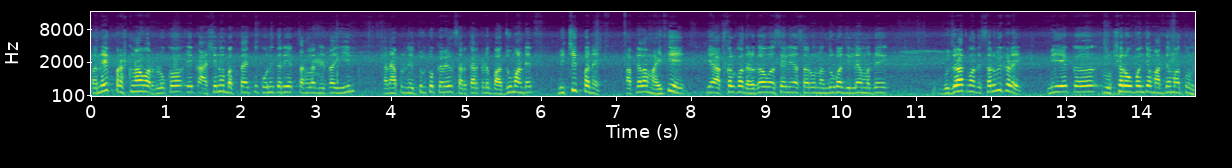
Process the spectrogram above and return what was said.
अनेक प्रश्नावर लोक एक आशेने बघतायत की कोणीतरी एक चांगला नेता येईल आणि आपलं नेतृत्व करेल सरकारकडे बाजू मांडेल. निश्चितपणे आपल्याला माहिती आहे की अक्कलकोवा दळगाव असेल या सर्व नंदुरबार जिल्ह्यामध्ये गुजरातमध्ये सर्वीकडे मी एक वृक्षारोपणच्या माध्यमातून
